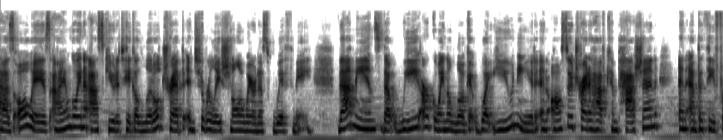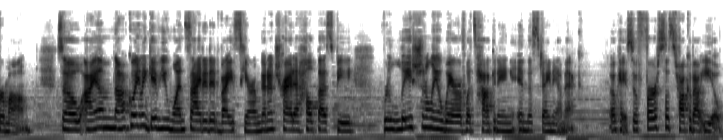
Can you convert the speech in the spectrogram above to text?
As always, I am going to ask you to take a little trip into relational awareness with me. That means that we are going to look at what you need and also try to have compassion and empathy for mom. So, I am not going to give you one sided advice here. I'm going to try to help us be relationally aware of what's happening in this dynamic. Okay, so first let's talk about you.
